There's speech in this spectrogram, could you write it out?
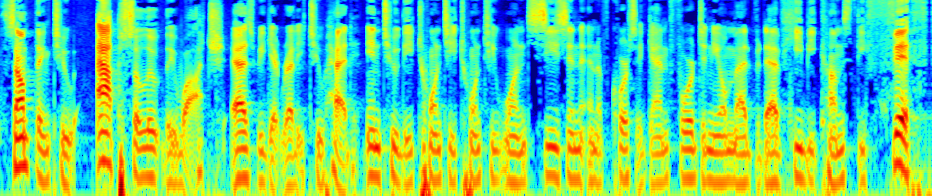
something to absolutely watch as we get ready to head into the 2021 season. And of course, again, for Daniil Medvedev, he becomes the fifth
